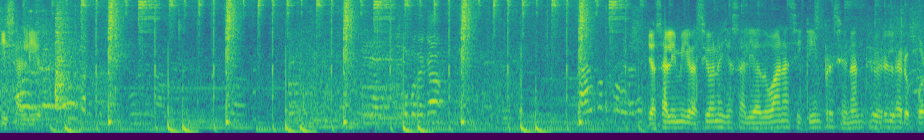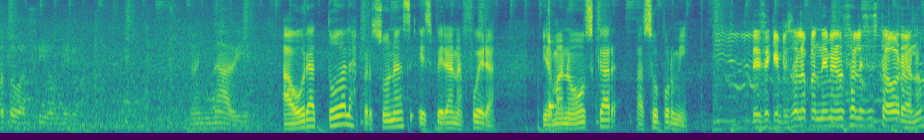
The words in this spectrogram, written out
y salir. Ya salí migraciones, ya salí aduanas y qué impresionante ver el aeropuerto vacío, miren no hay nadie. Ahora todas las personas esperan afuera. Mi hermano Oscar pasó por mí. Desde que empezó la pandemia no sales a esta hora, ¿no?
